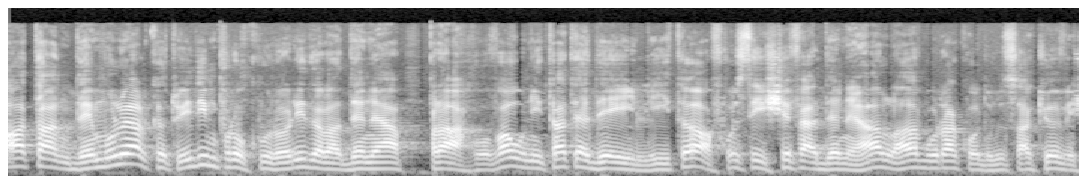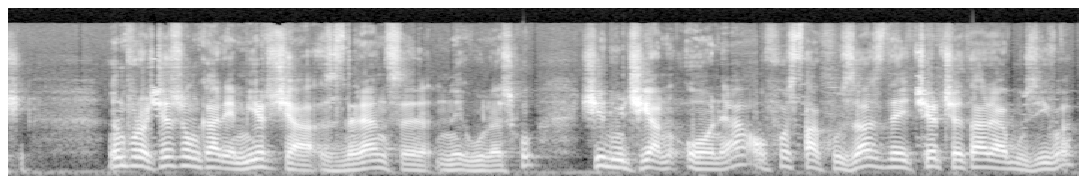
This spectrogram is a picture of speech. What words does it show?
a tandemului alcătuit din procurorii de la DNA Prahova, unitatea de elită a fostei șefe a DNA la Codruța Chioveși. În procesul în care Mircea Zdreanță Negulescu și Lucian Onea au fost acuzați de cercetare abuzivă,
